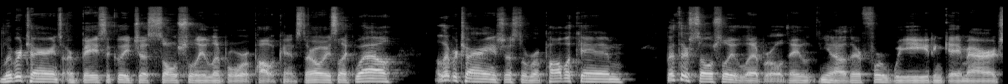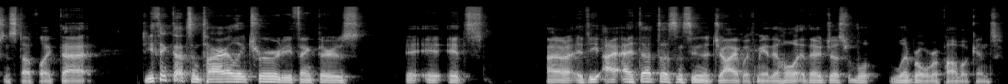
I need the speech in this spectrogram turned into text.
libertarians are basically just socially liberal Republicans. They're always like, well, a libertarian is just a Republican but they're socially liberal. They, you know, they're for weed and gay marriage and stuff like that. Do you think that's entirely true, or do you think there's it, it, it's I don't know. It, I, I, that doesn't seem to jive with me. The whole they're just liberal Republicans.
